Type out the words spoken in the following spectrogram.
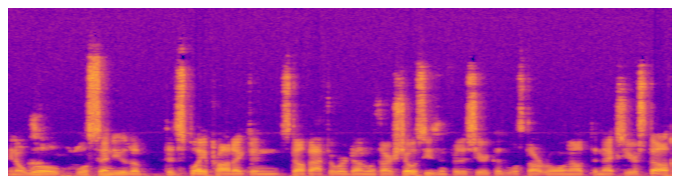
you know, we'll we'll send you the, the display product and stuff after we're done with our show season for this year because we'll start rolling out the next year stuff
